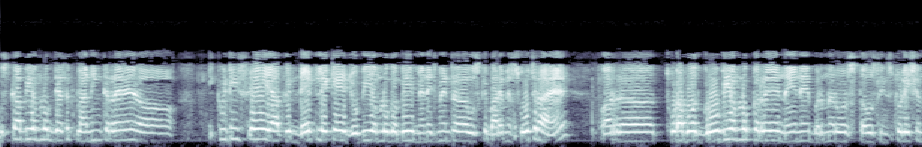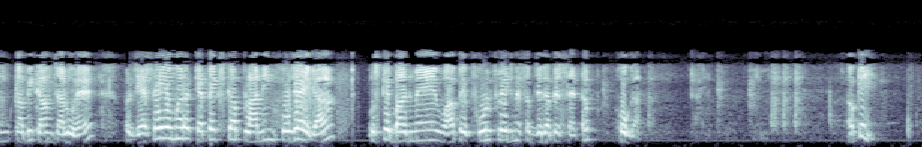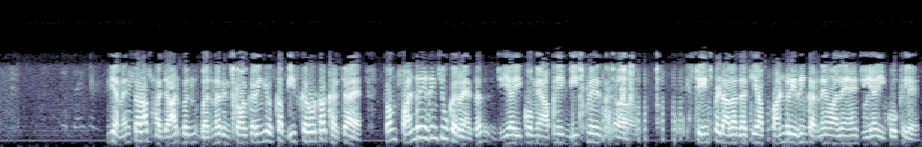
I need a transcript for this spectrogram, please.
उसका भी हम लोग जैसे प्लानिंग कर रहे हैं इक्विटी से या फिर डेट लेके जो भी हम लोग अभी मैनेजमेंट उसके बारे में सोच रहा है और थोड़ा बहुत ग्रो भी हम लोग कर रहे हैं नए नए बर्नर और स्टोव इंस्टॉलेशन का भी काम चालू है। पर जैसे ही हमारा कैपेक्स का प्लानिंग हो जाएगा, उसके बाद में वहाँ पे फुल फ्लेज में सब जगह पे सेटअप होगा। ओके ठीक है मैं सर, आप हज़ार बर्नर इंस्टॉल करेंगे, उसका बीस करोड़ का खर्चा है। तो हम फंड रेजिंग क्यों कर रहे हैं, सर? जिया इको में आपने एक बीच में एक्सचेंज पे डाला था कि आप फंड रेजिंग करने वाले हैं जिया इको के लिए।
